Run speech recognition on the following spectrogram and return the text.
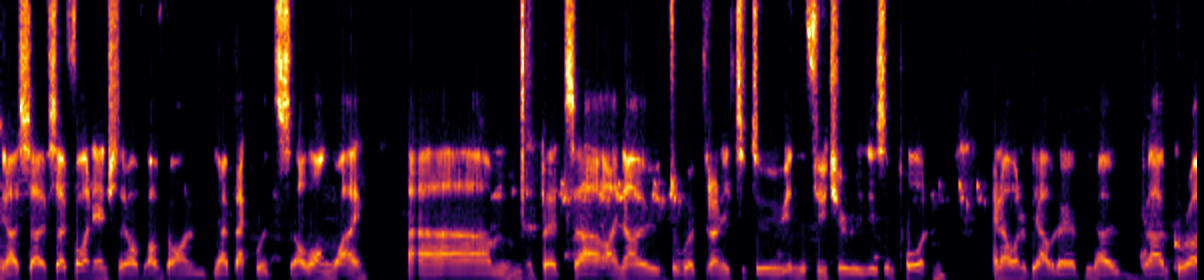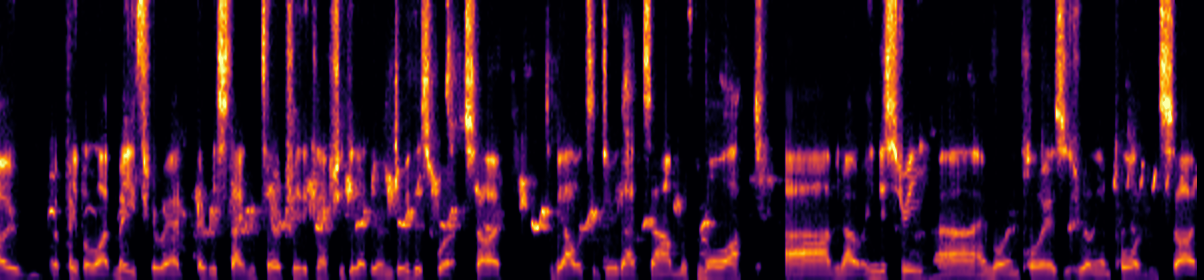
You know, so so financially, I've, I've gone you know backwards a long way, um, but uh, I know the work that I need to do in the future is important, and I want to be able to, you know, uh, grow people like me throughout every state and territory that can actually get out there and do this work. So to be able to do that um, with more, um, you know, industry uh, and more employers is really important. So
